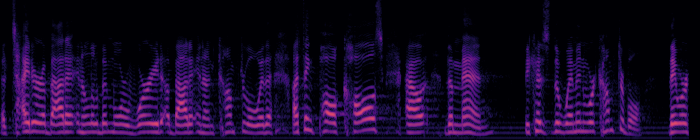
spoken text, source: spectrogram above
uh, tighter about it and a little bit more worried about it and uncomfortable with it. I think Paul calls out the men because the women were comfortable they were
